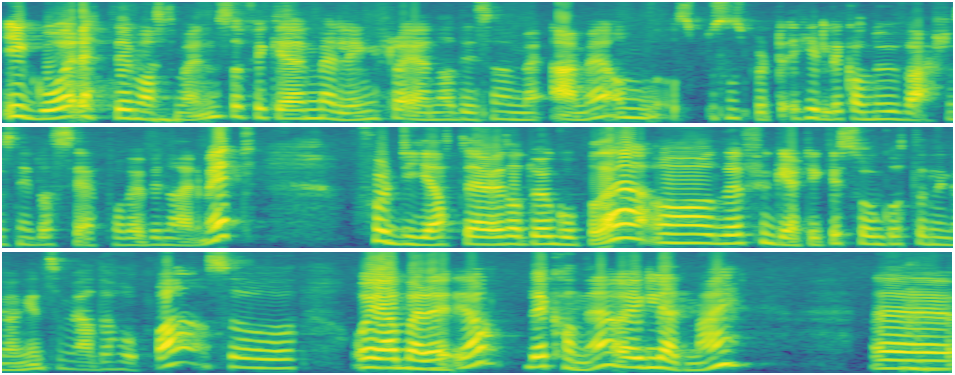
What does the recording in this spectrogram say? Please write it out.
I går etter masterminden så fikk jeg en melding fra en av de som er med, om, som spurte Hilde, kan du være så snill å se på webinaret mitt? Fordi at jeg vet at du er god på det, og det fungerte ikke så godt denne gangen som jeg hadde håpa. Og jeg bare Ja, det kan jeg, og jeg gleder meg. Eh,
